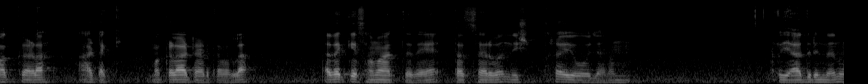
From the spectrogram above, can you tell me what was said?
ಮಕ್ಕಳ ಆಟಕ್ಕೆ, ಮಕ್ಕಳ ಆಟ ಆಡ್ತಾವಲ್ಲ, ಅದಕ್ಕೆ ಸಮ ಆಗ್ತದೆ. ತತ್ಸರ್ವ ನಿಷ್ಪ್ರಯೋಜನಂ. ಅದು ಯಾವುದರಿಂದನೂ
